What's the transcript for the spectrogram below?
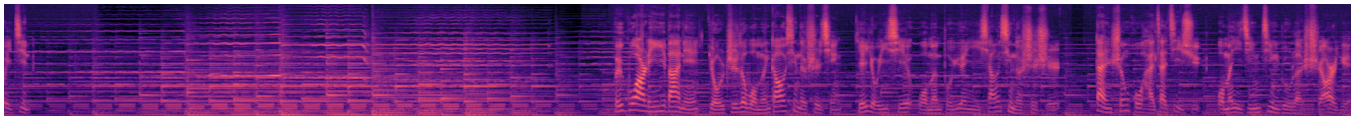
未尽。回顾二零一八年，有值得我们高兴的事情，也有一些我们不愿意相信的事实，但生活还在继续。我们已经进入了十二月。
